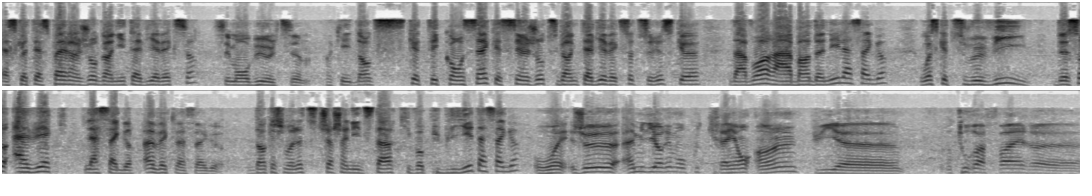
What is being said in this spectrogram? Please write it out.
Est-ce que tu espères un jour gagner ta vie avec ça? C'est mon but ultime. OK. Donc, est-ce que tu es conscient que si un jour tu gagnes ta vie avec ça, tu risques d'avoir à abandonner la saga? Ou est-ce que tu veux vivre de ça avec la saga? Avec la saga. Donc, à ce moment-là, tu te cherches un éditeur qui va publier ta saga? Ouais, je veux améliorer mon coup de crayon 1, puis euh, tout refaire euh,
